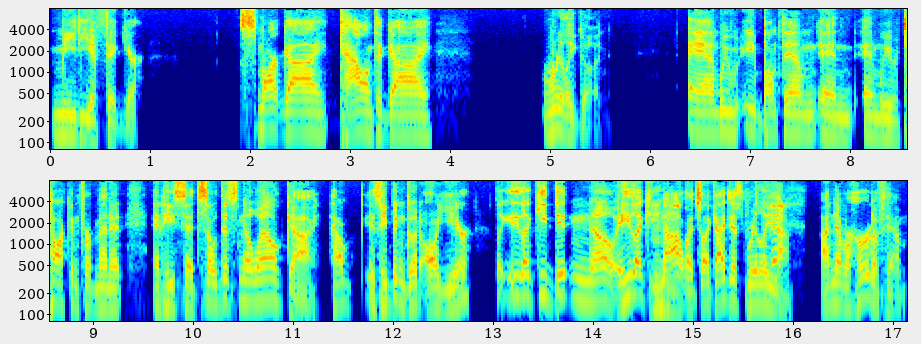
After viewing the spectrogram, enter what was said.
media figure. Smart guy, talented guy, really good and we, bumped him and and we were talking for a minute and he said so this Nowell guy how has he been good all year like like he didn't know he like mm-hmm. acknowledged mm-hmm. like i just really yeah. i never heard of him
